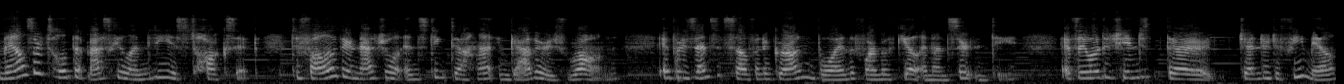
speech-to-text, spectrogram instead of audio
Males are told that masculinity is toxic. To follow their natural instinct to hunt and gather is wrong. It presents itself in a growing boy in the form of guilt and uncertainty. If they want to change their gender to female,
